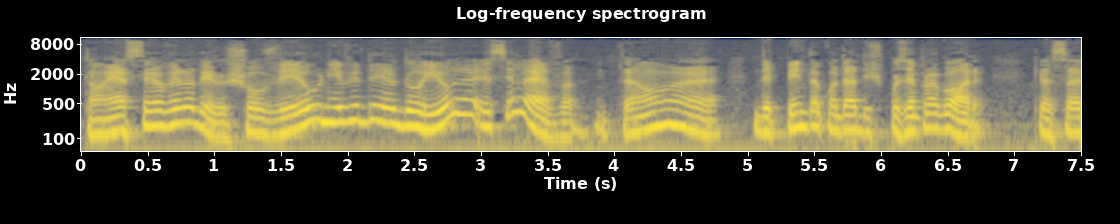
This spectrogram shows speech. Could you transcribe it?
Então essa é a verdadeira. Choveu, o nível de, do rio é, se eleva. Então é, depende da quantidade de, por exemplo, agora, que essa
